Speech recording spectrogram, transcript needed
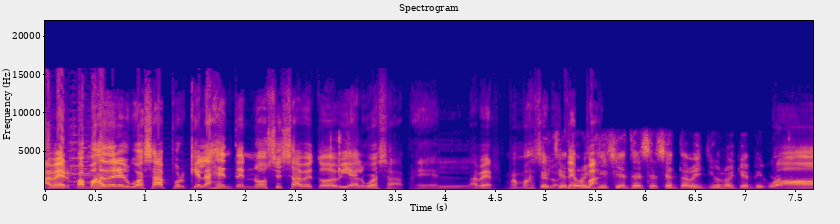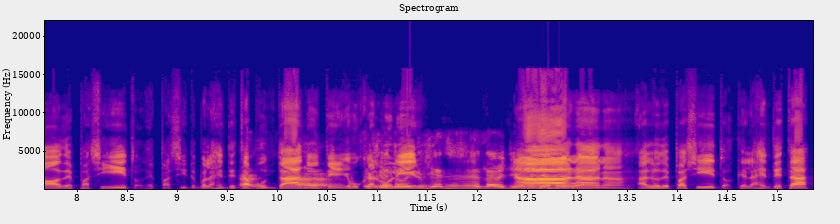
A ver, vamos a dar el WhatsApp porque la gente no se sabe todavía el WhatsApp. El, a ver, vamos a hacerlo. 627 60 21 84. No, despacito, despacito, porque la gente está apuntando, tiene que buscar el bolígrafo. 60 21 no, no, no, hazlo despacito, que la gente está,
